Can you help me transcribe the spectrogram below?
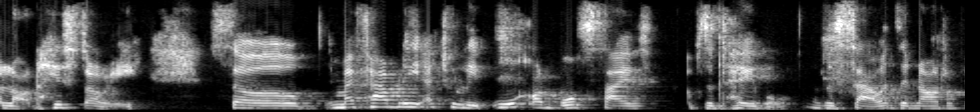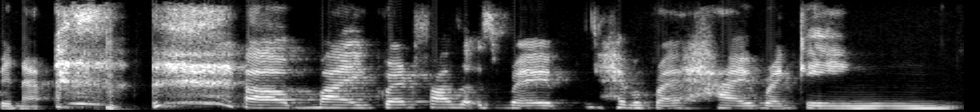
a lot of history. So my family actually work on both sides of the table, the south and the north of Vietnam. uh, my grandfather is very have a very high ranking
